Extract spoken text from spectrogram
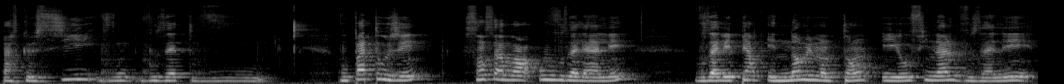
parce que si vous, vous êtes vous, vous pataugez sans savoir où vous allez aller, vous allez perdre énormément de temps et au final, vous allez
